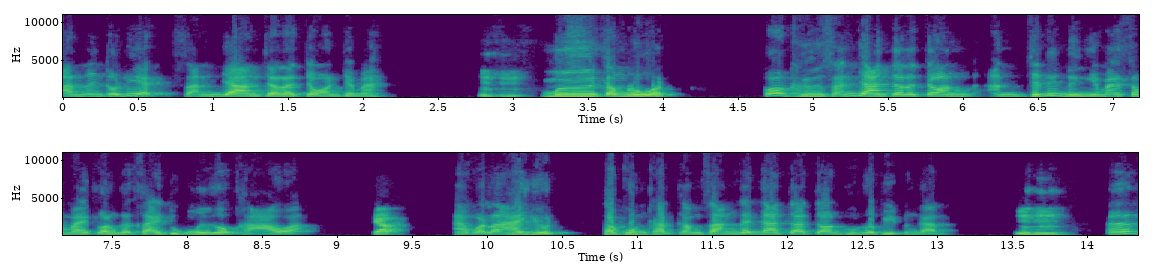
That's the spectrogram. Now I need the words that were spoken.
อันนั้นเขาเรียกสัญญาณจราจรใช่ไหมอือฮึมือตำรวจ ก็คือสัญญาณจราจรอันชนิดหนึ่งใช่ไหมสมัยก่อนเขาใส่ถุงมือขาวๆอะครับ อะเวลาให้หยุด ถ้าคุณขัดคำสั่งสัญญาณจราจรคุณก็ผิดเหมือนกันอือฮึดังนั้น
